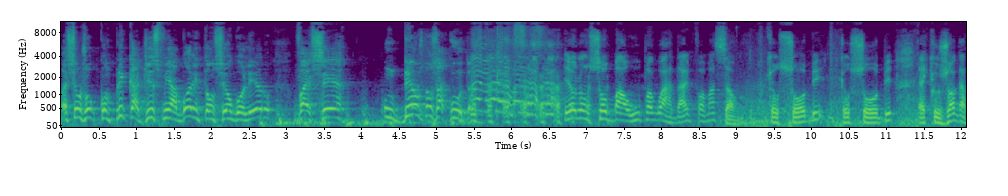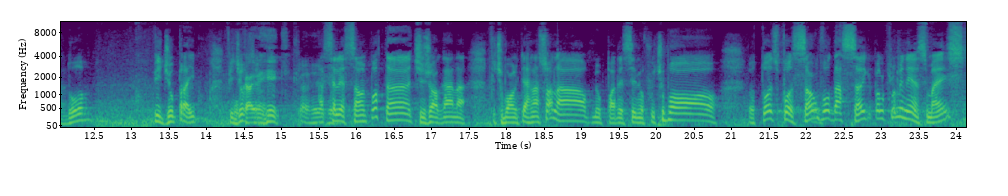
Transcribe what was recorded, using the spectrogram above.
Vai ser um jogo complicadíssimo e agora então, sem o goleiro, vai ser um Deus nos acuda. Eu não sou baú para guardar informação. O que eu soube, o que eu soube é que o jogador pediu para ir, pediu O Caio. Henrique? A seleção é importante, jogar na futebol internacional, meu parecer meu futebol. Eu estou à disposição, vou dar sangue pelo Fluminense, mas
